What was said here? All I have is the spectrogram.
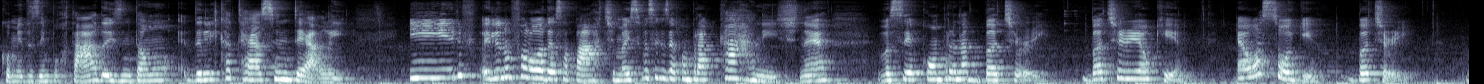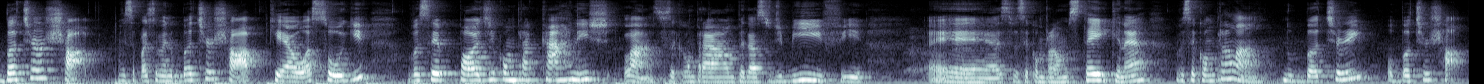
comidas importadas, então delicatessen deli. E ele, ele não falou dessa parte, mas se você quiser comprar carnes, né, você compra na butchery. Butchery é o quê? é o açougue, butchery, butcher shop. Você pode também no butcher shop, que é o açougue. Você pode comprar carnes lá. Se você comprar um pedaço de bife, é, se você comprar um steak, né? Você compra lá no butchery ou butcher shop.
